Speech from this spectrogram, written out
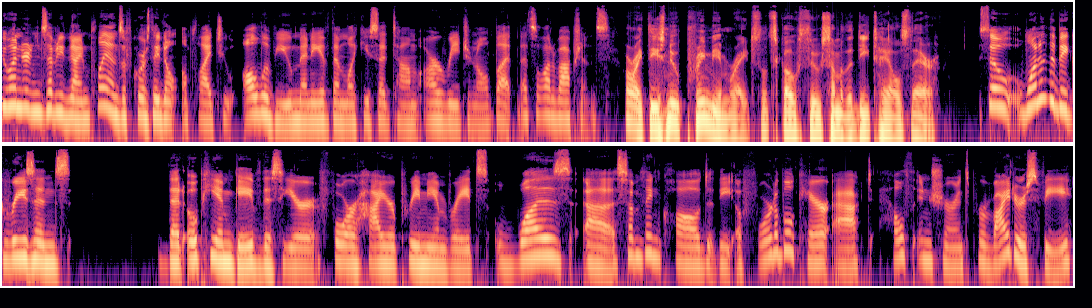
279 plans, of course, they don't apply to all of you. Many of them, like you said, Tom, are regional, but that's a lot of options. All right, these new premium rates, let's go through some of the details there. So, one of the big reasons that OPM gave this year for higher premium rates was uh, something called the Affordable Care Act Health Insurance Providers Fee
